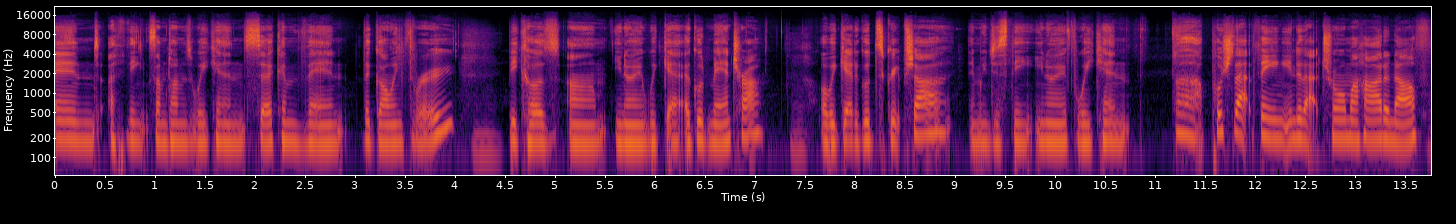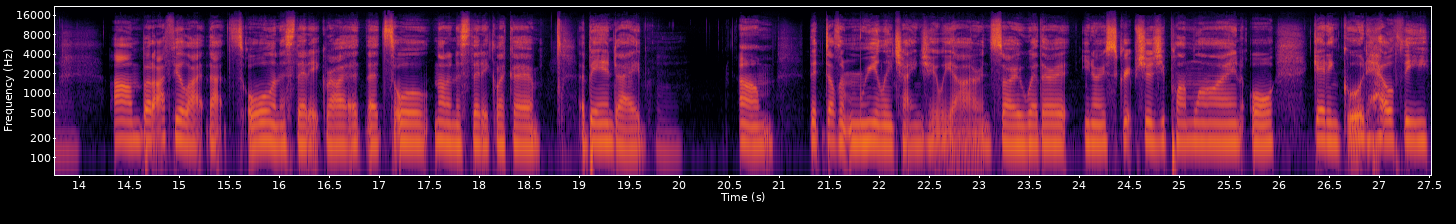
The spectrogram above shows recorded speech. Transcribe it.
And I think sometimes we can circumvent the going through mm. because, um, you know, we get a good mantra mm. or we get a good scripture and we just think, you know, if we can uh, push that thing into that trauma hard enough, mm. Um, but I feel like that's all an aesthetic, right? That's all not an aesthetic, like a, a band aid mm. um, that doesn't really change who we are. And so, whether you know scriptures your plumb line or getting good, healthy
